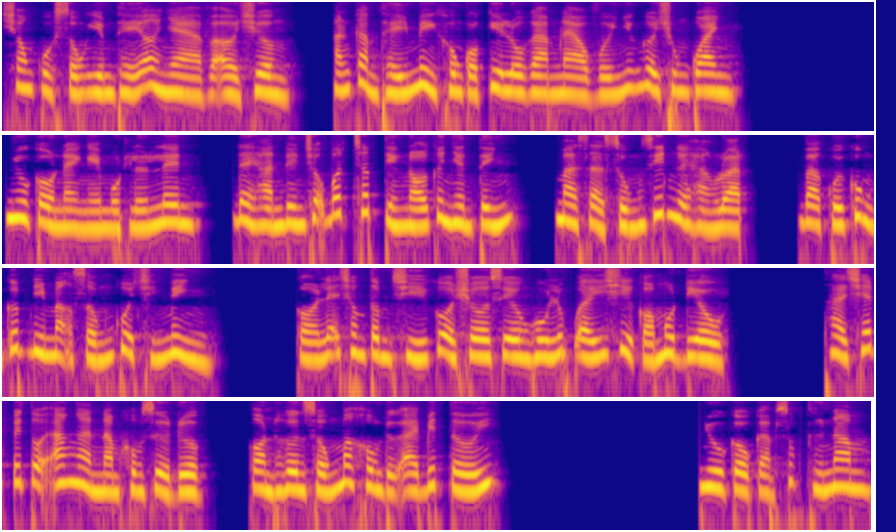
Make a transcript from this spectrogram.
Trong cuộc sống yếm thế ở nhà và ở trường, hắn cảm thấy mình không có kg nào với những người chung quanh. Nhu cầu này ngày một lớn lên, để hắn đến chỗ bất chấp tiếng nói của nhân tính, mà xả súng giết người hàng loạt, và cuối cùng cướp đi mạng sống của chính mình. Có lẽ trong tâm trí của Cho Seung Hu lúc ấy chỉ có một điều, thải chết với tội ác ngàn năm không sửa được, còn hơn sống mà không được ai biết tới. Nhu cầu cảm xúc thứ năm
